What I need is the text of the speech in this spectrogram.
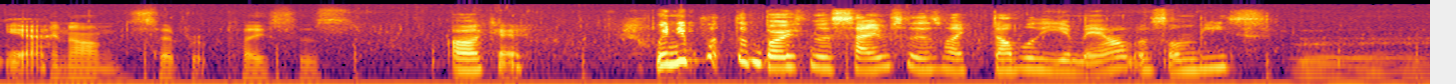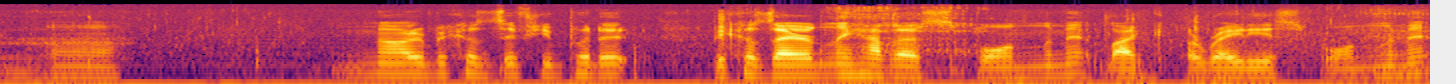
Yeah. in, um, separate places. Oh, okay. When you put them both in the same, so there's like double the amount of zombies. Uh, no, because if you put it, because they only have a spawn limit, like a radius spawn limit.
